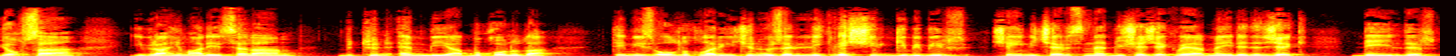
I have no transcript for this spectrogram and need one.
Yoksa İbrahim Aleyhisselam bütün enbiya bu konuda temiz oldukları için özellikle şirk gibi bir şeyin içerisine düşecek veya meyledecek değildir.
